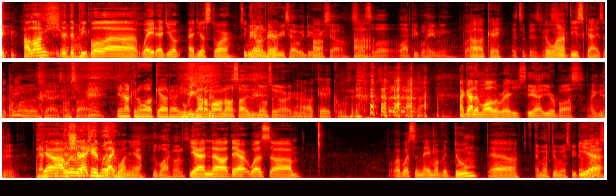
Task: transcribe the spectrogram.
How long Sure, did the man. people uh, wait at your at your store to we get We don't a pair? do retail, we do Oh. resell. So it's a, little, a lot of people hate me. But Oh, okay. It's a business. You're one of these guys. Okay. I'm one of those guys. I'm sorry. You're not gonna walk out, are you? But we got them all in all sizes. You know what I'm saying? All right. here. Okay, cool. I got them all already. so- Yeah, you're a boss. I get it. And yeah, the- I the really like the black them. one. Yeah. The black ones? Yeah, and uh, there was um, what was the name of it? Doom. The MF Doom SB Dunk Yeah.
